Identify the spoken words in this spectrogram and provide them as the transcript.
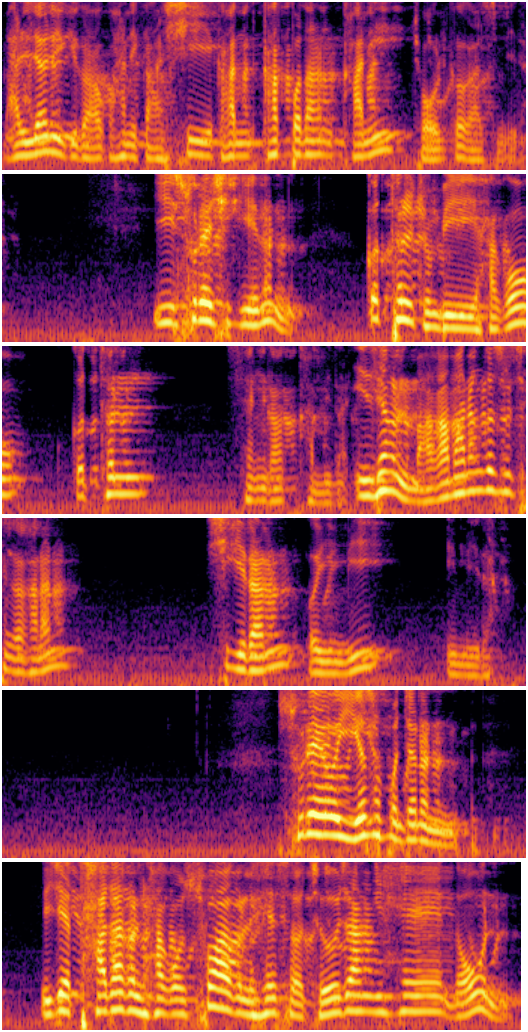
말년이기도 하고 하니까 시간 각보다는 간이 좋을 것 같습니다. 이 술의 시기에는 끝을 준비하고 끝을 생각합니다. 인생을 마감하는 것을 생각하는 시기라는 의미입니다. 수레의 여섯 번째는 이제 타작을 하고 수확을 해서 저장해 놓은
